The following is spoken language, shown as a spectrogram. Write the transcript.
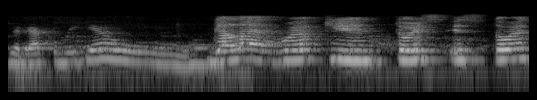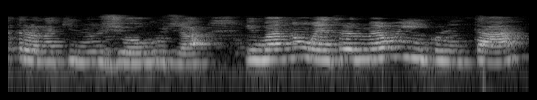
jogar com o Miguel. Galera, vou aqui, tô, estou entrando aqui no jogo já. E Manu, entra no meu ícone, tá?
